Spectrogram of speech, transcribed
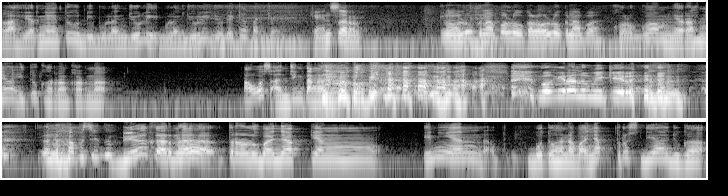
lahirnya itu di bulan Juli bulan Juli zodiaknya kapan coy cancer no lu kenapa lu kalau lu kenapa kalau gue menyerahnya itu karena karena awas anjing tangan lu tutupin Gua kira lu mikir. kenapa sih tuh dia karena terlalu banyak yang ini kan kebutuhannya banyak terus dia juga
